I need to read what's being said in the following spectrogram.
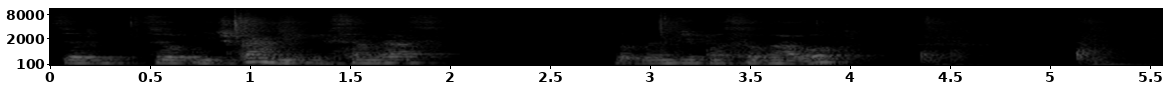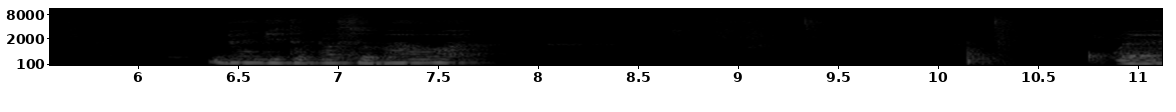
ce- cełowniczkami i w sam raz to będzie pasowało. Będzie to pasowało. e,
